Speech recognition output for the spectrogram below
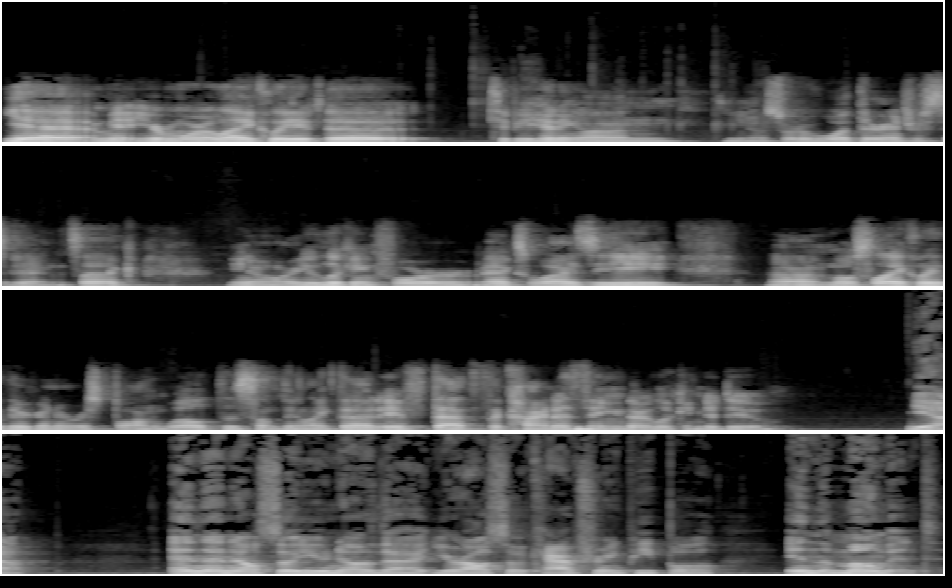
Yeah, I mean, you're more likely to to be hitting on you know sort of what they're interested in. It's like, you know, are you looking for X, Y, Z? Uh, most likely, they're going to respond well to something like that if that's the kind of thing they're looking to do. Yeah. And then also you know that you're also capturing people in the moment.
